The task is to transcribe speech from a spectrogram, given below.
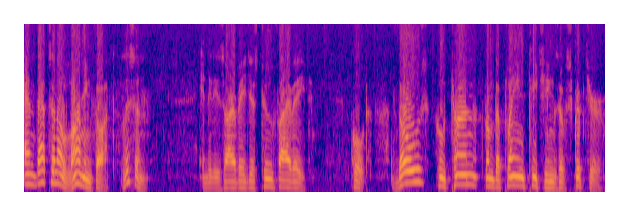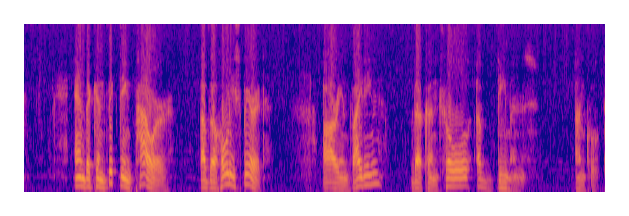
And that's an alarming thought. Listen, in the Desire of Ages 258, quote, those who turn from the plain teachings of Scripture and the convicting power of the Holy Spirit are inviting the control of demons. Unquote.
